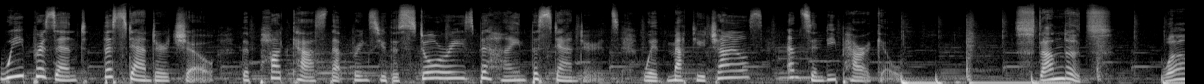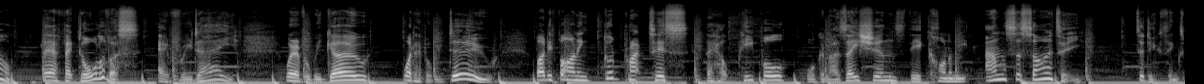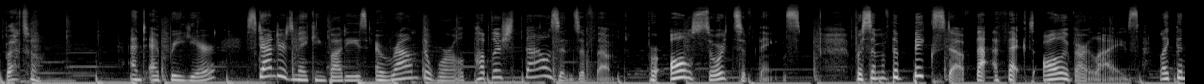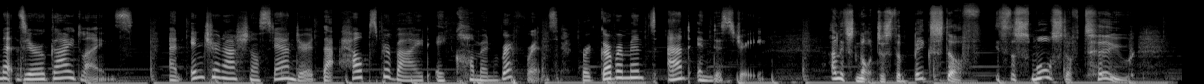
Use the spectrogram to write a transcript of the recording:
we present The Standards Show, the podcast that brings you the stories behind the standards with Matthew Childs and Cindy Parakill. Standards. Well, they affect all of us every day. Wherever we go, whatever we do. By defining good practice, they help people, organisations, the economy, and society to do things better. And every year, standards making bodies around the world publish thousands of them for all sorts of things. For some of the big stuff that affects all of our lives, like the Net Zero Guidelines, an international standard that helps provide a common reference for governments and industry. And it's not just the big stuff, it's the small stuff too.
